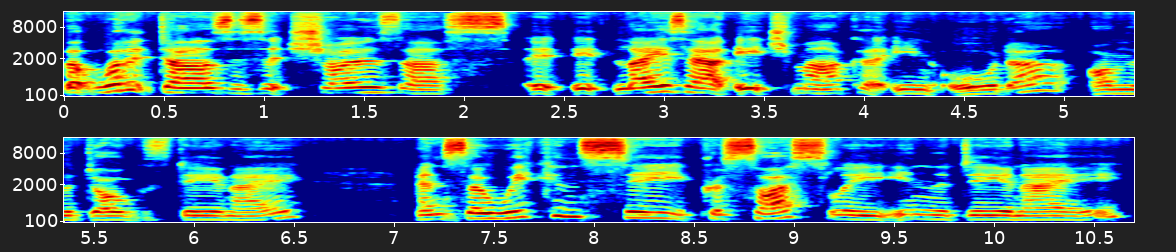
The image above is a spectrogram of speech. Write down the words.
but what it does is it shows us, it, it lays out each marker in order on the dog's DNA. And so we can see precisely in the DNA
